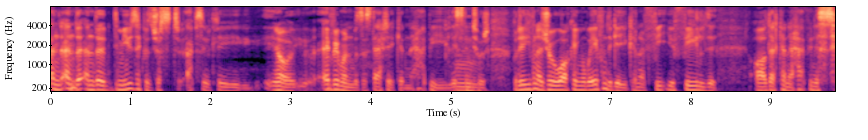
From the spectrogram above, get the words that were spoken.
and and the, and the, the music was just absolutely. You know, everyone was ecstatic and happy listening Mm. to it. But even as you're walking away from the gig, you kind of feel, you feel the, all that kind of happiness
